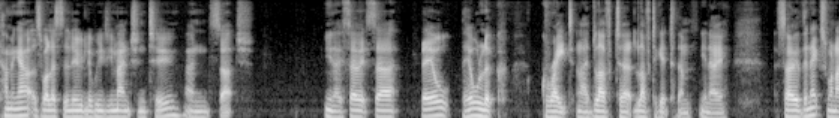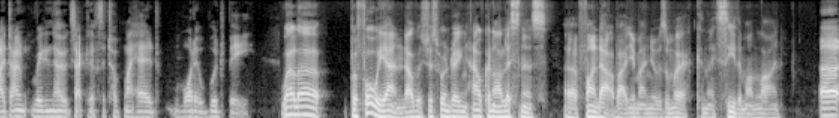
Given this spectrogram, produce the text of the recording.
coming out as well as the new Luigi Mansion 2 and such. You know, so it's uh they all they all look great and I'd love to love to get to them, you know. So the next one I don't really know exactly off the top of my head what it would be. Well, uh, before we end, I was just wondering how can our listeners uh, find out about your manuals and where can they see them online? Uh,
